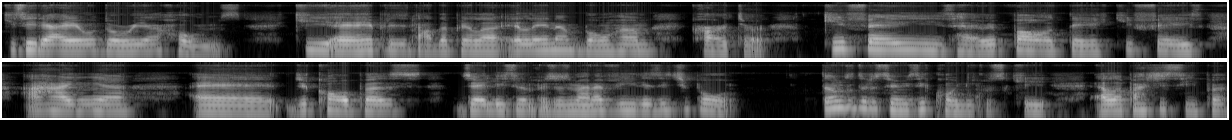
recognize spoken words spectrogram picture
que seria a Eudoria Holmes, que é representada pela Helena Bonham Carter, que fez Harry Potter, que fez a rainha é, de copas de Alice no País das Maravilhas e tipo tantos outros filmes icônicos que ela participa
